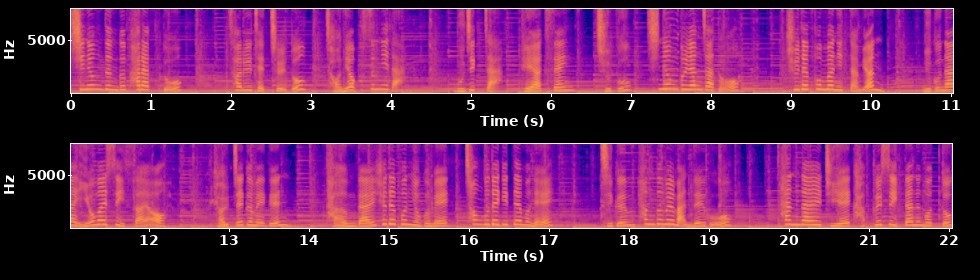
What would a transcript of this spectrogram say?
신용 등급 하락도, 서류 제출도 전혀 없습니다. 무직자, 대학생, 주부, 신용불량자도 휴대폰만 있다면 누구나 이용할 수 있어요. 결제 금액은 다음 달 휴대폰 요금에 청구되기 때문에 지금 현금을 만들고 한 달 뒤에 갚을 수 있다는 것도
